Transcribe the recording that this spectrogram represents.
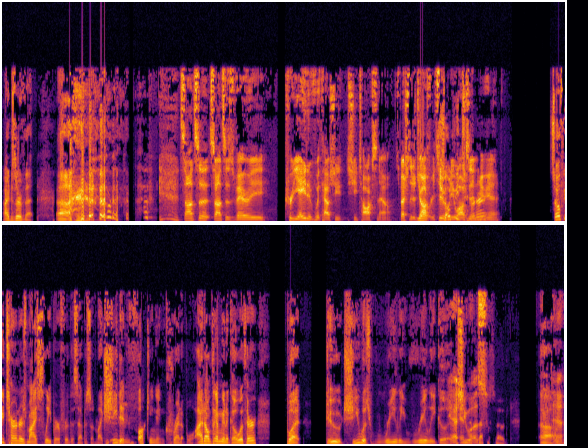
I deserve that. Uh, Sansa Sansa's very creative with how she she talks now, especially to Yo, Joffrey too when he Sophie walks Turner? in here. Yeah. Sophie Turner's my sleeper for this episode. Like she did Mm. fucking incredible. I don't think I'm gonna go with her, but dude, she was really, really good. Yeah, she was. episode. Uh, yeah.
